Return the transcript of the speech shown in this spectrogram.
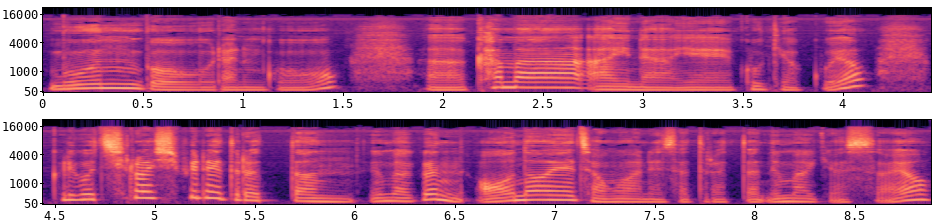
문보우라는 곡 어, 카마 아이나의 곡이었고요. 그리고 7월 10일에 들었던 음악은 언어의 정원에서 들었던 음악이었어요.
